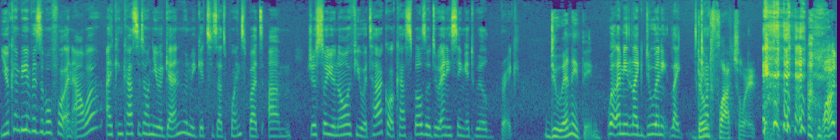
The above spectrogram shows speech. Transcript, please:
You can be invisible for an hour. I can cast it on you again when we get to that point, but um just so you know if you attack or cast spells or do anything it will break. Do anything. Well, I mean like do any like Don't cast- flatulate. What?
